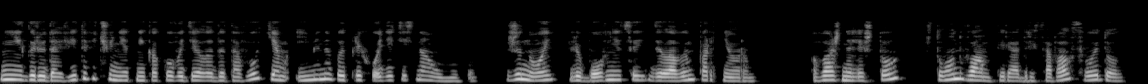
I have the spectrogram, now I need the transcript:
ни Игорю Давидовичу нет никакого дела до того, кем именно вы приходитесь на Умову. Женой, любовницей, деловым партнером. Важно лишь то, что он вам переадресовал свой долг.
